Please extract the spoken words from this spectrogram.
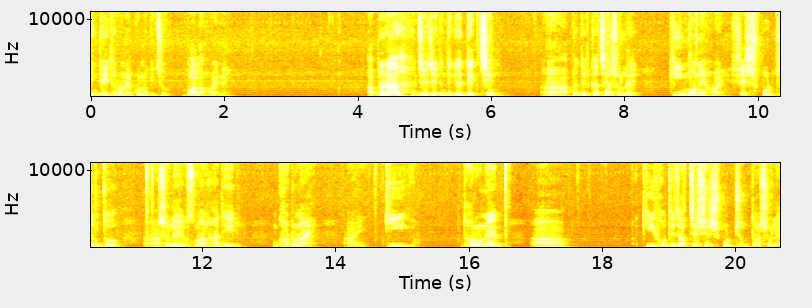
কিন্তু এই ধরনের কোনো কিছু বলা হয় নাই। আপনারা যে যেখান থেকে দেখছেন আপনাদের কাছে আসলে কি মনে হয়? শেষ পর্যন্ত আসলে ওসমান হাদির ঘটনায় কি ধরনের কি হতে যাচ্ছে শেষ পর্যন্ত? আসলে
